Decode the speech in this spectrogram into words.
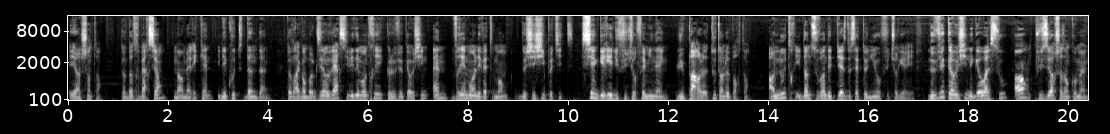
et en chantant. Dans d'autres versions, non américaines, il écoute Dan Dan. Dans Dragon Ball Xenoverse, il est démontré que le vieux Kaoshin aime vraiment les vêtements de Chichi petite. Si un guerrier du futur féminin lui parle tout en le portant. En outre, il donne souvent des pièces de cette tenue aux futurs guerriers. Le vieux Kaoshin et Gawasu ont plusieurs choses en commun.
